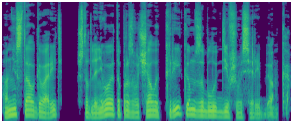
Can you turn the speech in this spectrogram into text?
Он не стал говорить, что для него это прозвучало криком заблудившегося ребенка.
